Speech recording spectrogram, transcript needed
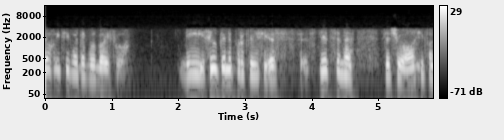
Nog ietsie wat ek wil byvoeg. Die sielkundige professie is steeds in 'n situasie van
